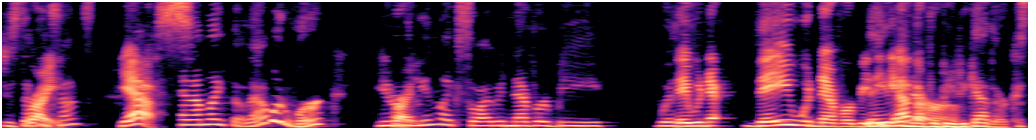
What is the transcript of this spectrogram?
Does that Right. make sense? yes. And I'm like, no, that would work. You know what I mean? Like, so I would never be with, they would ne- they would never be they together. would never be together because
